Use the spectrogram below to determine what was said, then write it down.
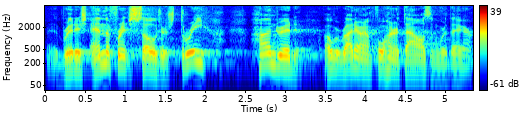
the British and the French soldiers, 300, over right around 400,000 were there.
